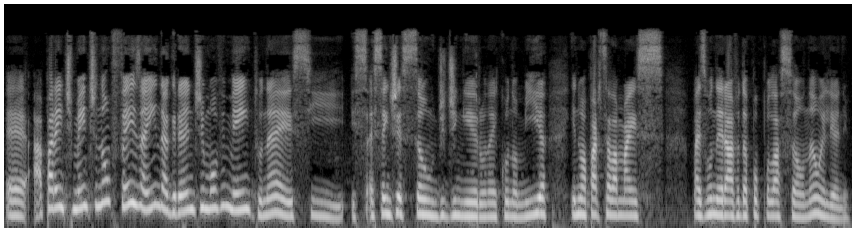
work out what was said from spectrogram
É, aparentemente não fez ainda grande movimento, né? Esse, essa injeção de dinheiro na economia e numa parcela mais, mais vulnerável da população, não, Eliane?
